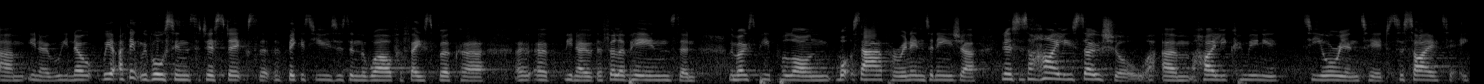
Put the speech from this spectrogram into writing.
um, you know, we know, we, I think we've all seen the statistics that the biggest users in the world for Facebook are, are, are, you know, the Philippines, and the most people on WhatsApp are in Indonesia. You know, this is a highly social, um, highly community-oriented society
